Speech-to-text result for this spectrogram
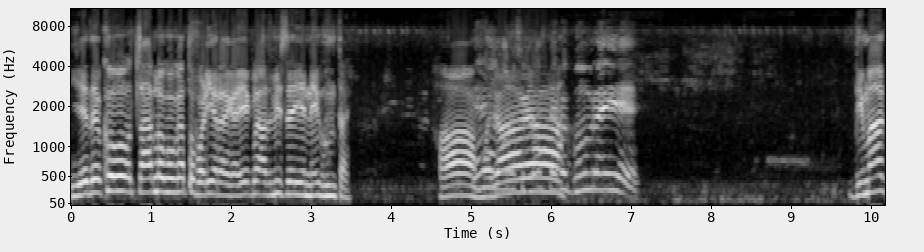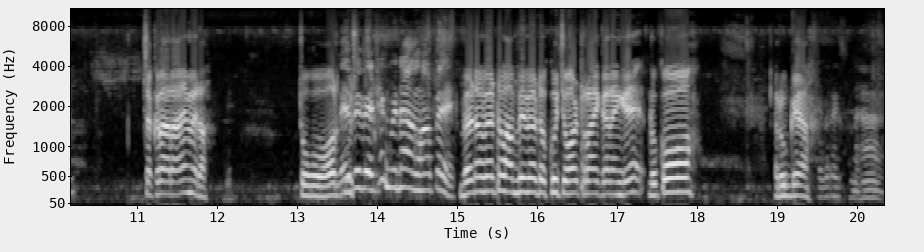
ये देखो चार लोग होगा तो बढ़िया रहेगा एक आदमी से ये नहीं घूमता है। हाँ मज़ा आ गया। घूम रही है। दिमाग चकरा रहा है मेरा। तो और मैं कुछ भी बैठेंगे ना वहाँ पे। बैठो बैठो आप भी बैठो कुछ और ट्राई करेंगे। रुको। रुक गया। हाँ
